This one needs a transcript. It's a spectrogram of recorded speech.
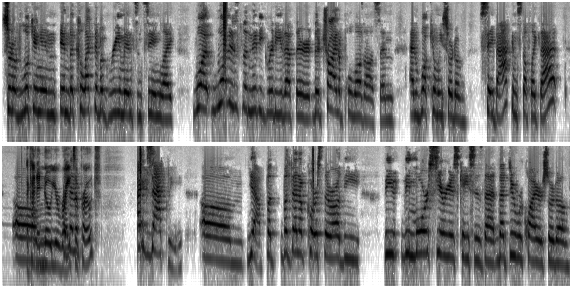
sort of looking in in the collective agreements and seeing like what what is the nitty gritty that they're they're trying to pull on us and and what can we sort of say back and stuff like that. Um, a kind of know your rights then, approach? Exactly. Um yeah but but then of course there are the the the more serious cases that that do require sort of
